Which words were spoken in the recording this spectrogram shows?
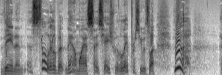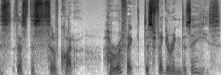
then and still a little bit now, my association with leprosy was like, this, this, this sort of quite horrific, disfiguring disease.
